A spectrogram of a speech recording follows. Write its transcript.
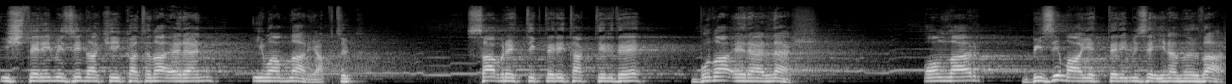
işlerimizin hakikatına eren imamlar yaptık. Sabrettikleri takdirde buna ererler. Onlar bizim ayetlerimize inanırlar.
